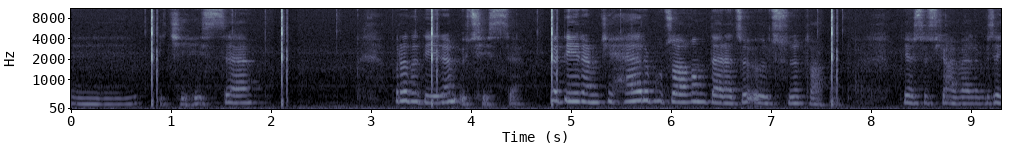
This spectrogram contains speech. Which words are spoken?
2 hissə. Burada deyirəm 3 hissə. Və deyirəm ki, hər bucağın dərəcə ölçüsünü tapın. Deyirsiniz ki, müəllim bizə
